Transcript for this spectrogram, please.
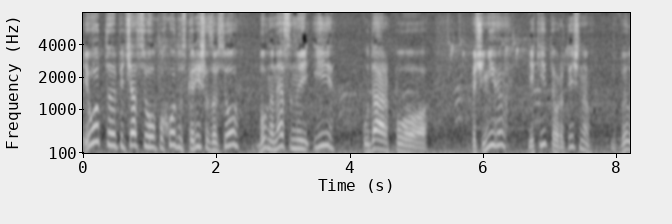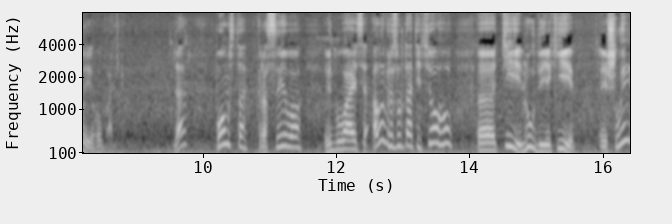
І от е, під час цього походу, скоріше за все, був нанесений і удар по печенігах, які теоретично вбили його батька. Да? Помста красиво відбувається, але в результаті цього е, ті люди, які йшли,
